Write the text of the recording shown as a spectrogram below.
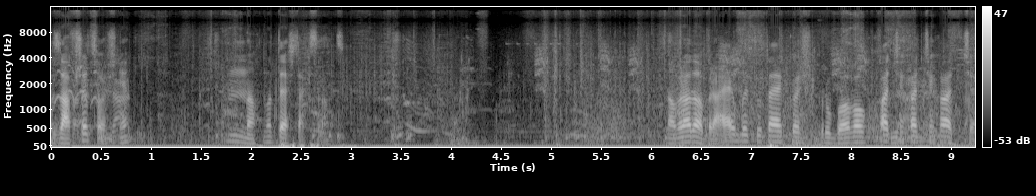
zawsze coś, nie? No, no też tak sądzę. Dobra, dobra, jakby tutaj jakoś próbował. Chodźcie, chodźcie, chodźcie.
